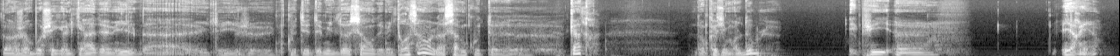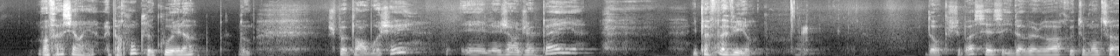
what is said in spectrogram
quand j'embauchais quelqu'un à 2000, ben, il, me coûtait 2200 ou 2300. Là, ça me coûte 4. Euh, Donc quasiment le double. Et puis, il euh, n'y a rien. Enfin, c'est rien. Mais par contre, le coût est là. Donc, je ne peux pas embaucher. Et les gens que je paye, ils peuvent pas vivre. Donc, je sais pas, ils doivent voir que tout le monde soit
